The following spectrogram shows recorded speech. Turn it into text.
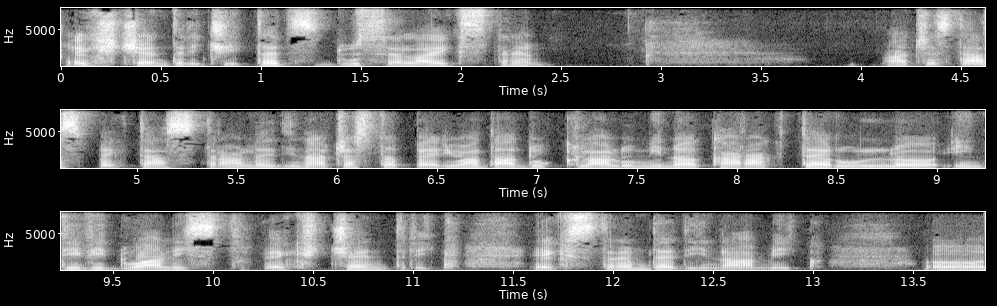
excentricități duse la extrem. Aceste aspecte astrale din această perioadă aduc la lumină caracterul uh, individualist, excentric, extrem de dinamic, uh,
